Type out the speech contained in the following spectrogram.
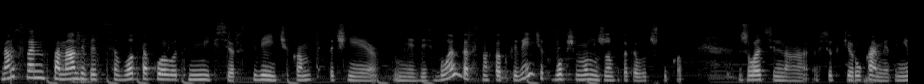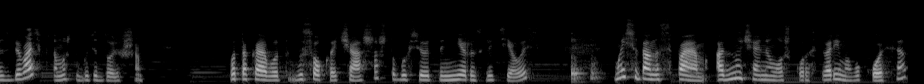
Нам с вами понадобится вот такой вот миксер с венчиком, точнее у меня здесь блендер с насадкой венчик, в общем вам нужна вот такая вот штука. Желательно все-таки руками это не взбивать, потому что будет дольше. Вот такая вот высокая чаша, чтобы все это не разлетелось. Мы сюда насыпаем одну чайную ложку растворимого кофе,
